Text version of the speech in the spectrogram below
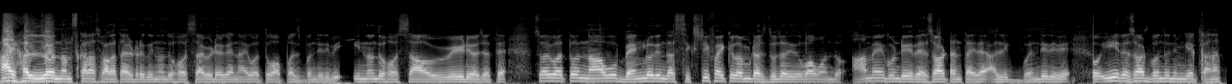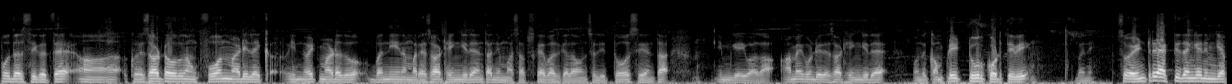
ಹಾಯ್, ಹಲೋ, ನಮಸ್ಕಾರ, ಸ್ವಾಗತ ಎಲ್ರಿಗೂ. ಇನ್ನೊಂದು ಹೊಸ ವೀಡಿಯೋಗೆ ನಾವು ಇವತ್ತು ವಾಪಸ್ ಬಂದಿದ್ದೀವಿ ಇನ್ನೊಂದು ಹೊಸ ವೀಡಿಯೋ ಜೊತೆ. ಸೊ ಇವತ್ತು ನಾವು ಬೆಂಗಳೂರಿಂದ ಸಿಕ್ಸ್ಟಿ ಫೈವ್ ಕಿಲೋಮೀಟರ್ಸ್ ದೂರದಲ್ಲಿರುವ ಒಂದು ಆಮೆಗುಂಡಿ ರೆಸಾರ್ಟ್ ಅಂತ ಇದೆ. ಅಲ್ಲಿಗೆ ಬಂದಿದ್ದೀವಿ ಸೊ ಈ ರೆಸಾರ್ಟ್ ಬಂದು ನಿಮಗೆ ಕನಕ್ಪುರದಲ್ಲಿ ಸಿಗುತ್ತೆ. ರೆಸಾರ್ಟ್ ಅವರು ನಮ್ಗೆ ಫೋನ್ ಮಾಡಿ ಲೈಕ್ ಇನ್ವೈಟ್ ಮಾಡೋದು. ಬನ್ನಿ, ನಮ್ಮ ರೆಸಾರ್ಟ್ ಹೆಂಗಿದೆ ಅಂತ ನಿಮ್ಮ ಸಬ್ಸ್ಕ್ರೈಬರ್ಸ್ಗೆಲ್ಲ ಒಂದ್ಸಲಿ ತೋರಿಸಿ ಅಂತ ನಿಮಗೆ ಇವಾಗ ಆಮೆಗುಂಡಿ ರೆಸಾರ್ಟ್ ಹೆಂಗಿದೆ. ಒಂದು ಕಂಪ್ಲೀಟ್ ಟೂರ್ ಕೊಡ್ತೀವಿ. ಬನ್ನಿ. ಸೊ ಎಂಟ್ರಿ ಆಗ್ತಿದ್ದಂಗೆ ನಿಮಗೆ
